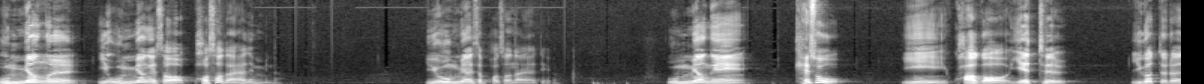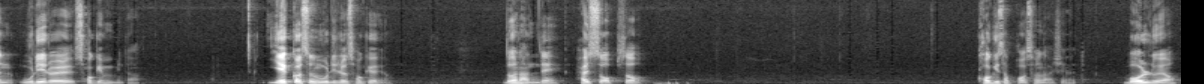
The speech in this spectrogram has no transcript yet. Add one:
운명을 이 운명에서 벗어나야 됩니다. 이 운명에서 벗어나야 돼요. 운명에 계속 이 과거, 옛틀 이것들은 우리를 속입니다. 옛 것은 우리를 속여요. 넌 안 돼. 할 수 없어. 거기서 벗어나셔야 돼요. 뭘로요?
